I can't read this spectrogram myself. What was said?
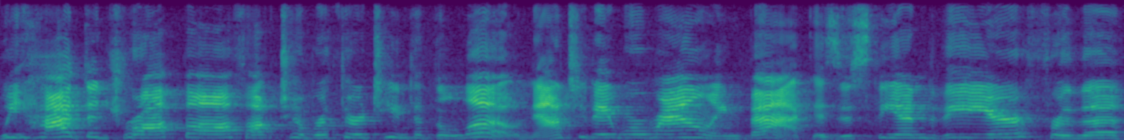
We had the drop off October 13th at the low. Now today we're rallying back. Is this the end of the year for the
